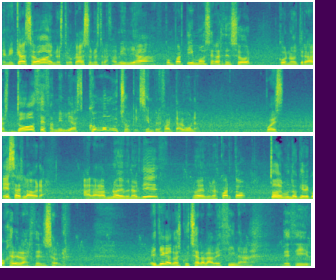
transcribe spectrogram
En mi caso, en nuestro caso, en nuestra familia, compartimos el ascensor con otras 12 familias, como mucho, que siempre falta alguna. Pues esa es la hora. A las 9 menos 10, 9 menos cuarto, todo el mundo quiere coger el ascensor. He llegado a escuchar a la vecina decir,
